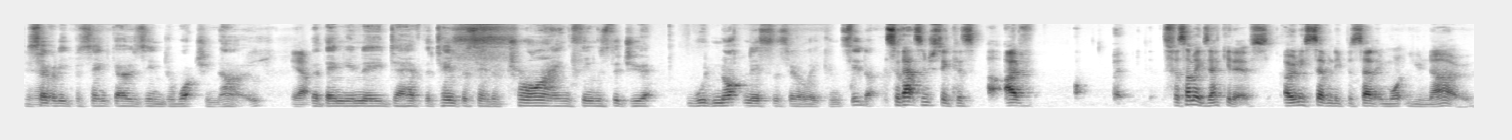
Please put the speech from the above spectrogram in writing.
Yeah. 70% goes into what you know. Yeah. But then you need to have the 10% of trying things that you would not necessarily consider. so that's interesting because I've for some executives only seventy percent in what you know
